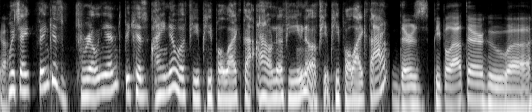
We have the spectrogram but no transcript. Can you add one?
yeah. which I think is brilliant because I know a few people like that. I don't know if you know a few people like that. There's people out there who uh,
